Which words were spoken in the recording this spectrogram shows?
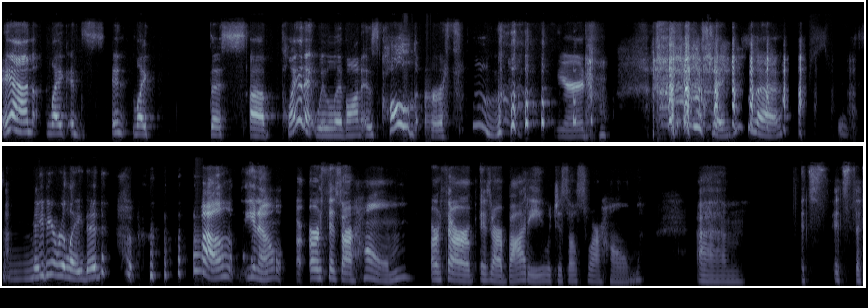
and like it's in like this uh, planet we live on is called Earth. Hmm. Weird. Interesting, isn't it? maybe related. well, you know, Earth is our home earth our, is our body which is also our home. Um it's it's the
